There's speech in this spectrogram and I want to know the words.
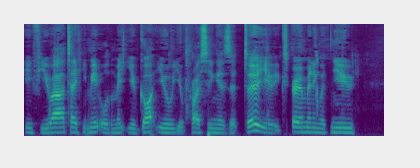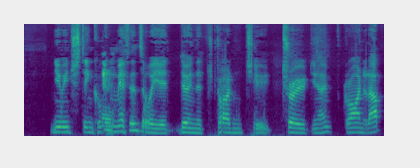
if you are taking meat or the meat you've got, you you're processing as it too? You're experimenting with new, new interesting cooking Yeah. methods, or you're doing the tried and true, you know, grind it up,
